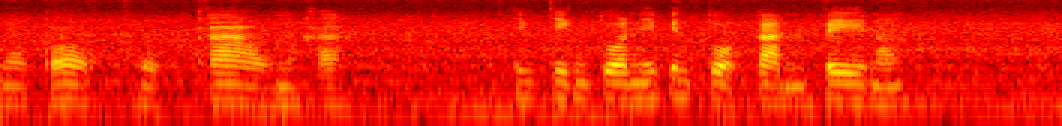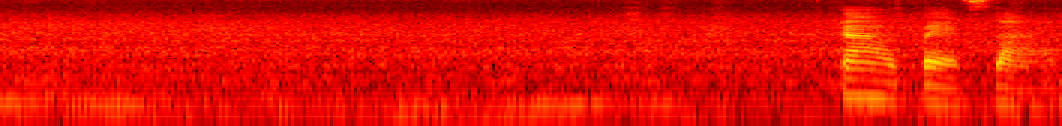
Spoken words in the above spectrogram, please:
แล้วก็หกเก้านะคะ จริงๆ ตัวนี้เป็นตัวกันเป้เนาะเก้าแปดสาม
